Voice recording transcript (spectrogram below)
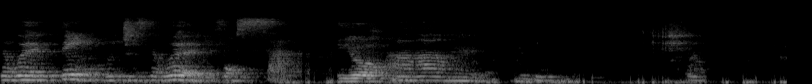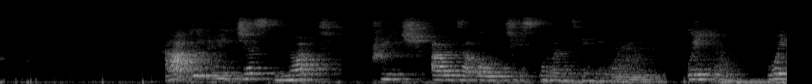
the word ben, which is the word for son. Yo, Aha. How could we just not preach out of the Old Testament anymore? mm, When, when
